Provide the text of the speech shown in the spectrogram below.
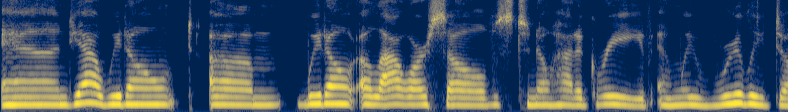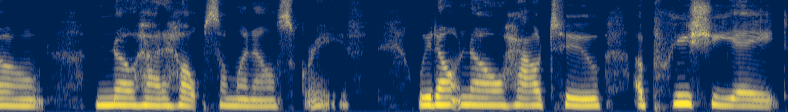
And yeah, we don't um, we don't allow ourselves to know how to grieve, and we really don't know how to help someone else grieve. We don't know how to appreciate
